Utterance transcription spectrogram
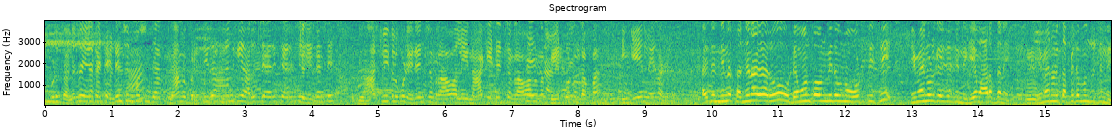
ఇప్పుడు తనుజ ఏంటంటే అటెన్షన్ కోసం చేస్తుంది. ఆమె ప్రతిదానికి అరిచి అరిచి అరిచి ఏంటంటే లాస్ట్ వీక్లో కూడా అటెన్షన్ రావాలి నాకు అటెన్షన్ రావాలన్న పేరు కోసం తప్ప ఇంకేం లేదు అక్కడ. అయితే నిన్న సంజన గారు డెమోన్ పవన్ మీద ఉన్న ఓటు తీసి ఇమానుల్కి వేసేసింది గేమ్ ఆడొద్దని. ఇమానుల్ తప్పిద్దామని చూసింది.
